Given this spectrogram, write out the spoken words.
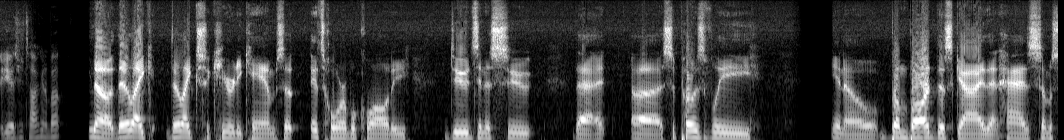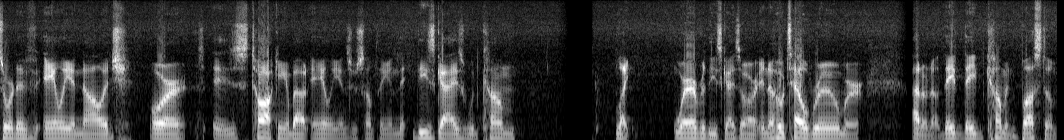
videos you're talking about? No, they're like they're like security cams, so it's horrible quality. Dudes in a suit that uh, supposedly, you know, bombard this guy that has some sort of alien knowledge or is talking about aliens or something, and th- these guys would come, like, wherever these guys are in a hotel room or I don't know. They they'd come and bust them.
